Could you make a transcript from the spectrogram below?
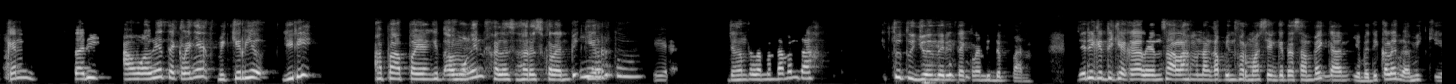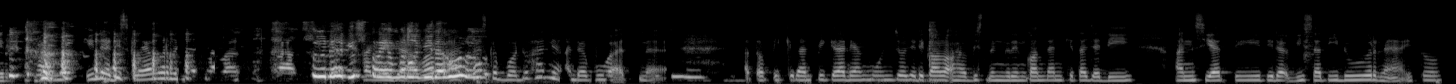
Kan tadi awalnya tagline-nya mikir yuk. Jadi apa-apa yang kita Iya. omongin harus harus kalian Iya, pikir. betul. Jangan telan mentah-mentah. Itu tujuan dari tagline di depan. Jadi ketika kalian salah menangkap informasi yang kita sampaikan, ya berarti kalian nggak mikir. Nah, ini disclaimer Sudah disclaimer lebih dahulu. Atas kebodohan yang Anda buat. Nah, atau pikiran-pikiran yang muncul. Jadi kalau habis dengerin konten kita jadi anxiety, tidak bisa tidur. Nah, itu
